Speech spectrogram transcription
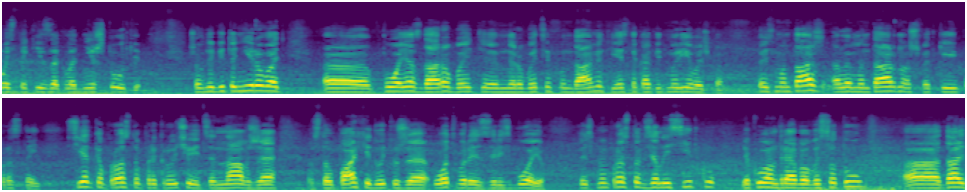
ось такі закладні штуки. Щоб не бетонувати е, пояс, да, робити, не робити фундамент, є така підмурівочка. Тобто монтаж елементарно швидкий і простий. Сітка просто прикручується на вже в стовпах ідуть уже отвори з різьбою. Тобто ми просто взяли сітку, яку вам треба висоту. Далі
